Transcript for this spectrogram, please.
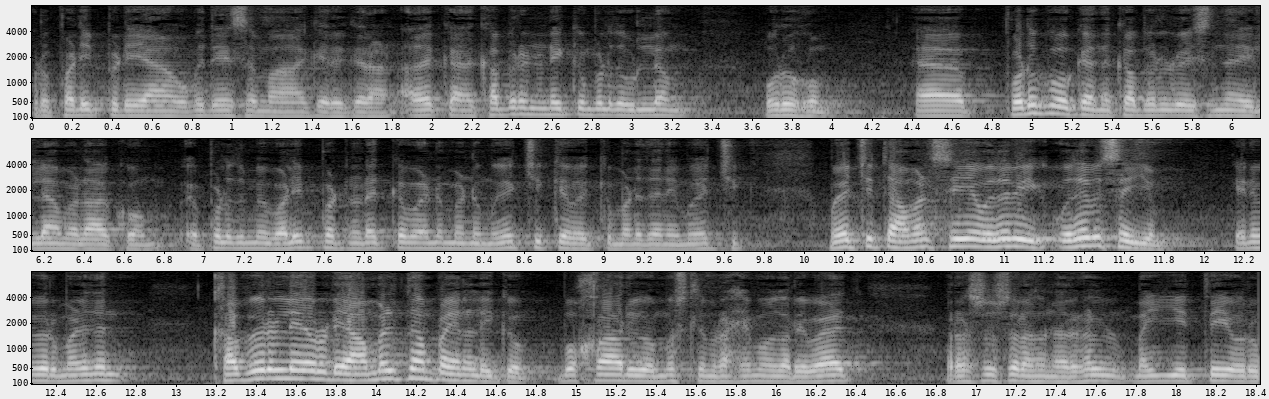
ஒரு படிப்படியாக உபதேசமாக இருக்கிறான். அதற்கு கபரை நினைக்கும் பொழுது உள்ளம் உருகும். பொடுபோக்கு அந்த கபருடைய சிந்தனை இல்லாமலாக்கும் எப்பொழுதுமே வழிபட்டு நடக்க வேண்டும் என்று முயற்சிக்க வைக்கும் மனிதனை முயற்சி முயற்சித்து அமல் செய்ய உதவி உதவி செய்யும். எனவே ஒரு மனிதன் கபரில் அவருடைய அமல் தான் பயனளிக்கும். புகாரி ஓ முஸ்லிம் ரஹிமது ரிவாத் ரசூசலகுனர்கள் மையத்தை ஒரு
